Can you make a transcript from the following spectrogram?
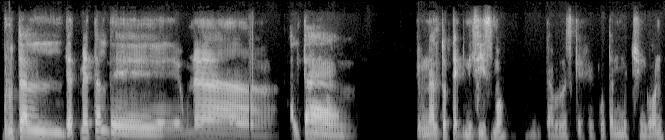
brutal death metal de una alta, de un alto tecnicismo, cabrones que ejecutan muy chingón,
